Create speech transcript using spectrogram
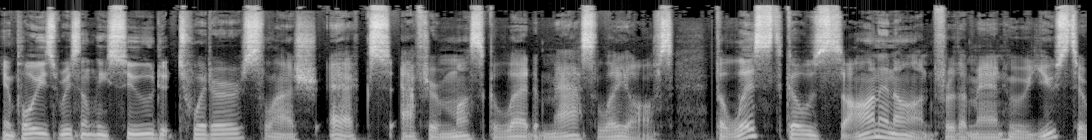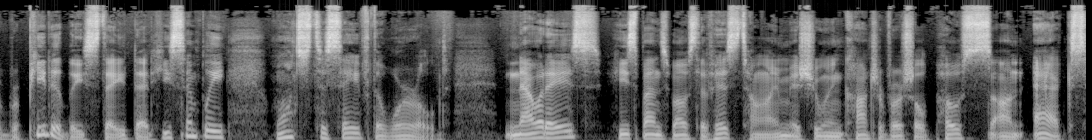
Employees recently sued Twitter slash X after Musk led mass layoffs. The list goes on and on for the man who used to repeatedly state that he simply wants to save the world. Nowadays, he spends most of his time issuing controversial posts on X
